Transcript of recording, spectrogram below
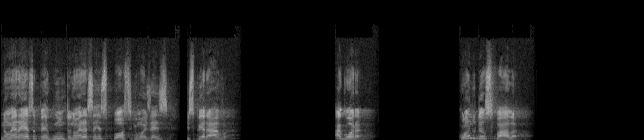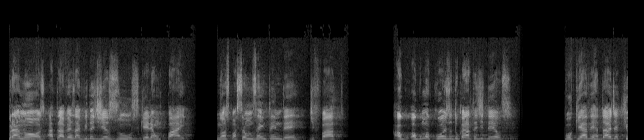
Não era essa pergunta, não era essa resposta que Moisés esperava. Agora, quando Deus fala para nós, através da vida de Jesus, que Ele é um Pai, nós passamos a entender, de fato, alguma coisa do caráter de Deus. Porque a verdade é que,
